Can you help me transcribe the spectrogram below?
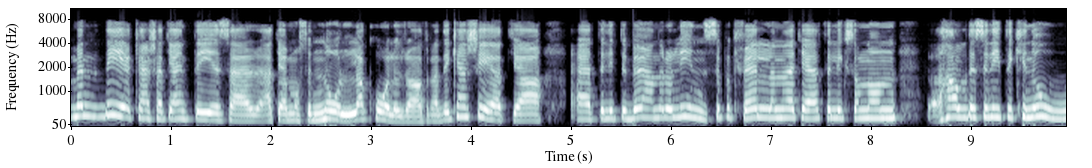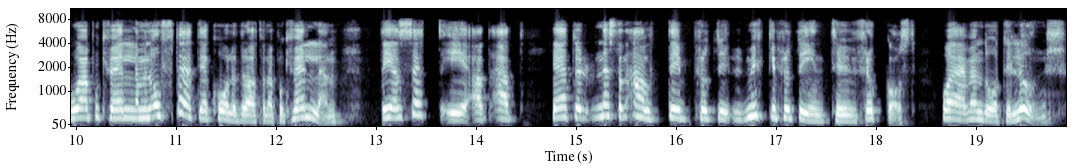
Men det är kanske att jag inte är så här att jag måste nolla kolhydraterna. Det kanske är att jag äter lite bönor och linser på kvällen, att jag äter liksom någon halv deciliter quinoa på kvällen. Men ofta äter jag kolhydraterna på kvällen. Det jag sett är att, att jag äter nästan alltid protein, mycket protein till frukost och även då till lunch.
